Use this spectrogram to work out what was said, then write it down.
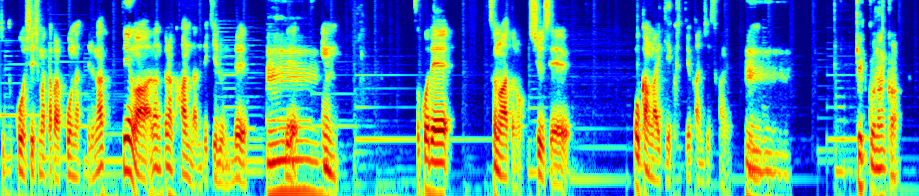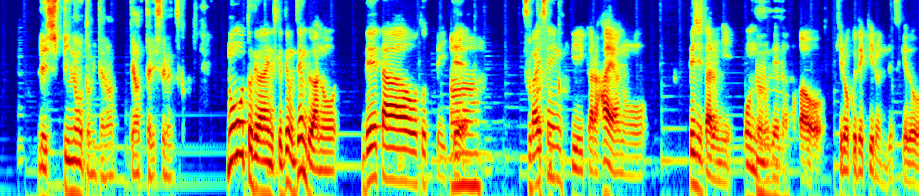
ちょっとこうしてしまったからこうなってるなっていうのは、なんとなく判断できるんで、うーんうん。そこで、その後の修正を考えていくっていう感じですかね。うん結構なんかレシピノートみたいなのってあったりするんですか？ノートではないんですけど、でも全部あの、データを取っていて、焙煎機から、はい、あの、デジタルに温度のデータとかを記録できるんですけど、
